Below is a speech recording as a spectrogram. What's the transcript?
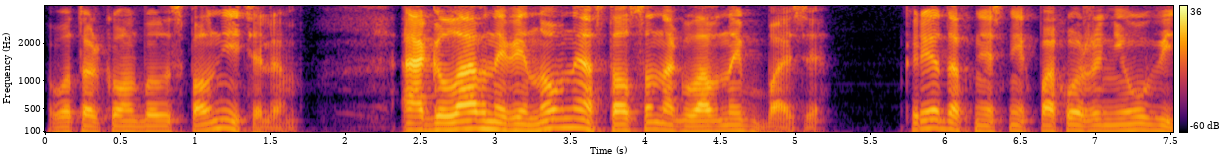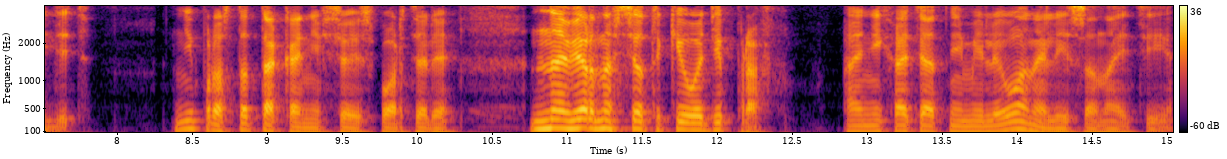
Вот только он был исполнителем. А главный виновный остался на главной базе. Кредов мне с них, похоже, не увидеть. Не просто так они все испортили. Наверное, все-таки Оди прав. Они хотят не миллионы Лиса найти,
